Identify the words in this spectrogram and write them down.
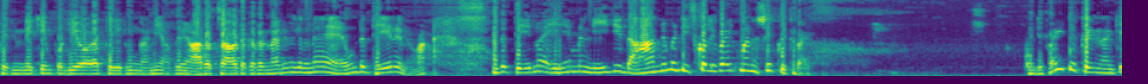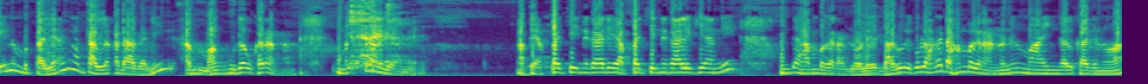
පිටින් එකකින් පොඩි වගේ තේරුම් ගනි අපි මේ ආරක්ෂාවට කරන්න හරි මේක නෑ. උන්ට තේරෙනවා. උන්ට තේරෙනවා එහෙම නීති දාන්නෙම ඩිස්කොලිෆයිඩ් මිනිස්සෙක් විතරයි. ක්වොලිෆයිඩ් කරනවා කියන බලයන් අතල්ල කඩාගනි මම උදව් කරන්නම්. මට කරන්න දෙන්නේ. අපේ අප්පච්චි ඉන්න කාලේ අප්පච්චි ඉන්න කාලේ කියන්නේ හොඳ හම්බ කරන්න ඕනේ. දරුවෝ 11කට හම්බ කරන්න ඕනේ. මායින්ගල් කඩනවා.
